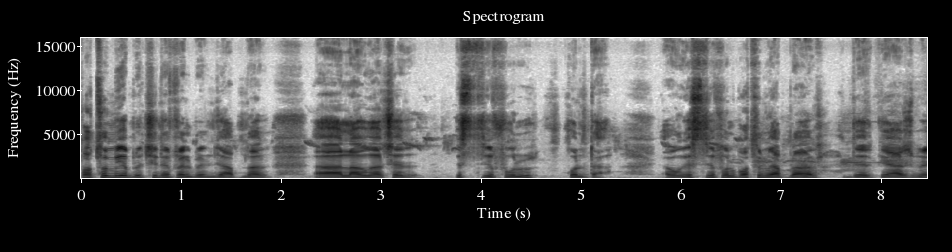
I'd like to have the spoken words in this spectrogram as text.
প্রথমেই আপনি চিনে ফেলবেন যে আপনার লাউ গাছের স্ত্রী ফুল কোনটা। এবং স্ত্রী ফুল প্রথমে আপনাদেরকে আসবে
